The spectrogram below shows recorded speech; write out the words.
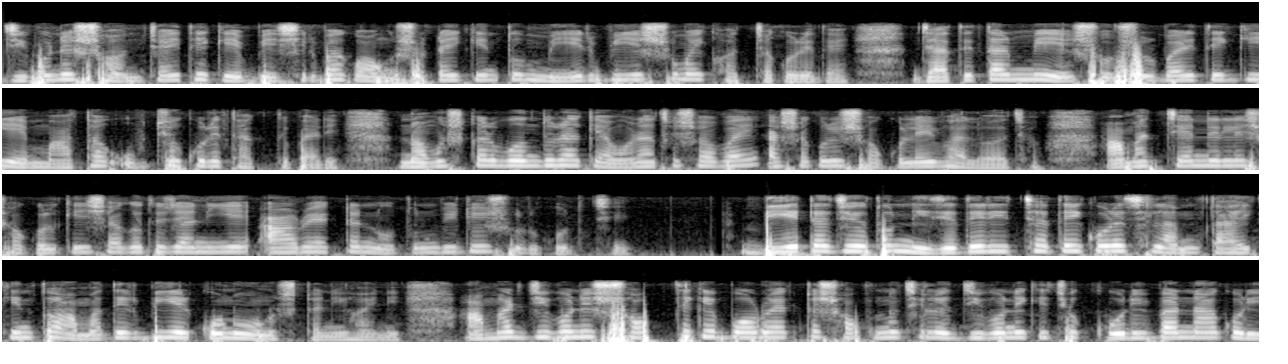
জীবনের সঞ্চয় থেকে বেশিরভাগ অংশটাই কিন্তু মেয়ের বিয়ের সময় খরচা করে দেয়, যাতে তার মেয়ে শ্বশুরবাড়িতে গিয়ে মাথা উঁচু করে থাকতে পারে। নমস্কার বন্ধুরা, কেমন আছো সবাই? আশা করি সকলেই ভালো আছো। আমার চ্যানেলে সকলকেই স্বাগত জানিয়ে আরও একটা নতুন ভিডিও শুরু করছি। বিয়েটা যেহেতু নিজেদের ইচ্ছাতেই করেছিলাম, তাই কিন্তু আমাদের বিয়ের কোনো অনুষ্ঠানই হয়নি। আমার জীবনের সব থেকে বড় একটা স্বপ্ন ছিল জীবনে কিছু করি বা না করি,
